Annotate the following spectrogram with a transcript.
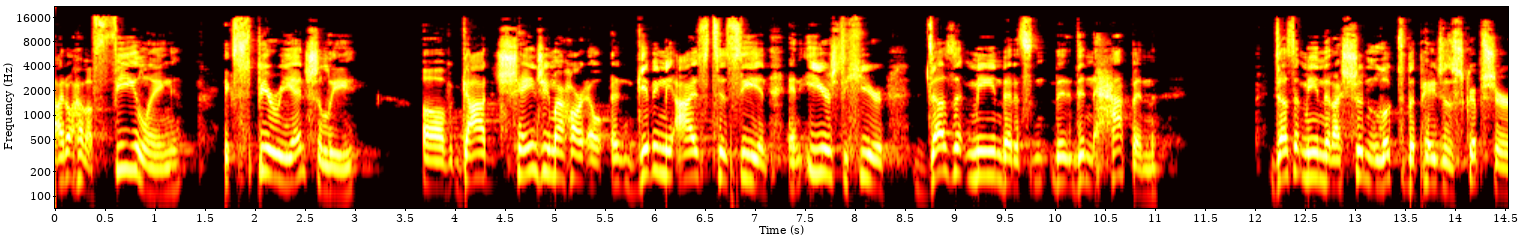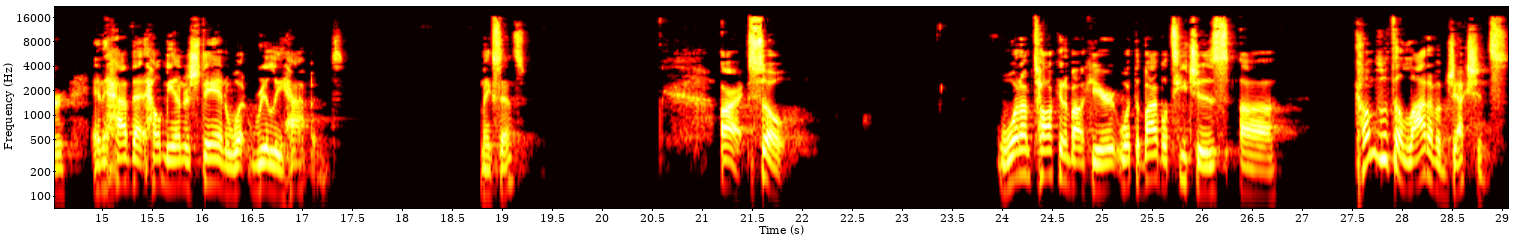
I don't have a feeling experientially of God changing my heart and giving me eyes to see and, and ears to hear doesn't mean that, it's, that it didn't happen. Doesn't mean that I shouldn't look to the pages of scripture and have that help me understand what really happened. Make sense? All right, so what I'm talking about here, what the Bible teaches, uh, comes with a lot of objections.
